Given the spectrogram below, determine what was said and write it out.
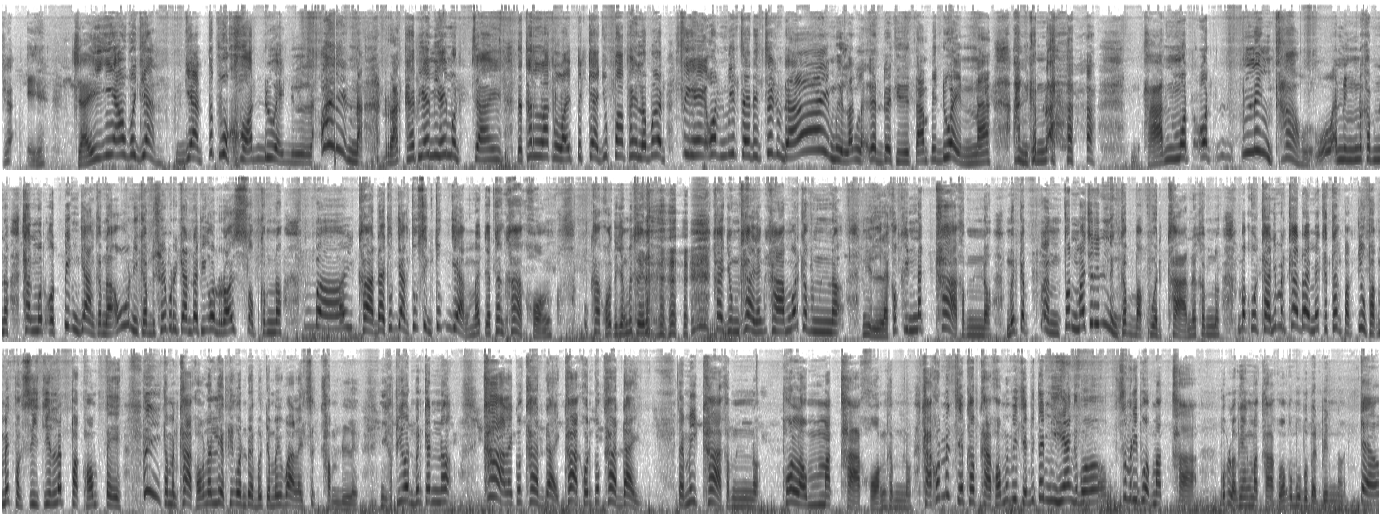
จะเอ๋ ใจเงียวบ่ยันยันตะพวกขอด้วยนี่แหละโอ้ยนะรักแท้พี่ไอ้มีให้หมดใจ แต่ถ้ารักลอยไปแก่ยุป้าให้ระเบิดสิให้อ้นมีใจได้จึงได้มือลังละเอิ้นด้วยที่ตามไปด้วยนะ อันคำนะทานหมดอดนึ่งข้าวโอ้อันหนึ่งนะครับนะทานหมดอดปิ้งย่างครับนะโอ้นี่ครับใช้บริการได้พี่อ้นร้อยศพครับนะบายค่าได้ทุกอย่างทุกสิ่งทุกอย่างแม้กระทั่งค่าของค่าของแต่ยังไม่เคยนะค่ายุงค่ายังค่ามดครับเนาะนี่แหละเขาคือนักฆ่าครับเนาะเหมือนกับต้นไม้ชนิดหนึ่งครับบักหวดขานะครับเนาะบักหวดขานี่มันฆ่าได้แม้กระทั่งผักติ้วผักเม็ดผักซีจีนและผักหอมเปย์เฮ้ยถ้ามันฆ่าของแล้วเรียกพี่อ้นด้วยผมจะไม่ว่าอะไรสักคำเลย นี่ครับพี่อ้นเหมือนกันเนาะฆ่าอะไรก็ฆ่าได้ฆ่าคนก็ฆ่าได้ แต่ไม่ฆ่าครับเนาะเพราะเรามักขาของครับเนาะขาคนไม่เจ็บครับขาของไม่มีเจ็บไมีแต่มีแห้งครับผมสวัสดีพวกมักขา ผมหลอมแหงมาขาของก็มูบเปิดเป็นเนาะแก้ว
